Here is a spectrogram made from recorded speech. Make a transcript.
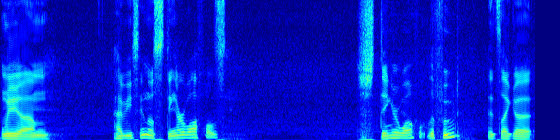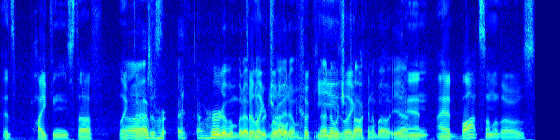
we um, have you seen those stinger waffles? Stinger waffle, the food. It's like a it's hiking stuff. Like Uh, they're I've, just heard, I've heard of them, but I've never like tried them. I know what you're like- talking about. Yeah. And I had bought some of those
